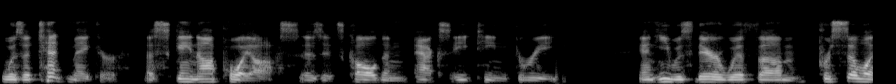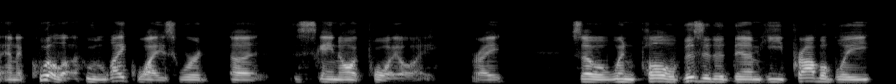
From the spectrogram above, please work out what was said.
was a tent maker, a skenopoios, as it's called in Acts 18:3. And he was there with um, Priscilla and Aquila, who likewise were uh, skenopoioi, right? So when Paul visited them, he probably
